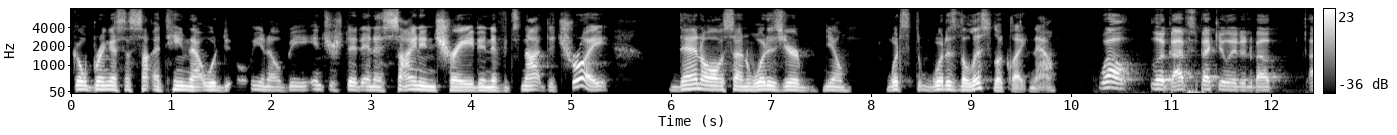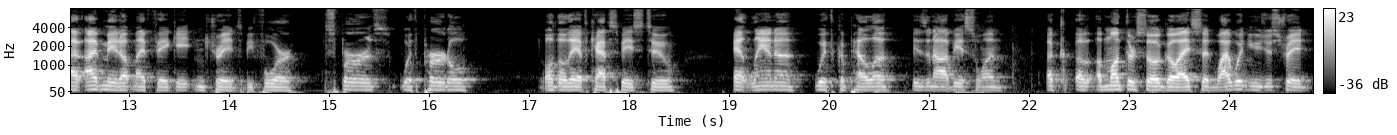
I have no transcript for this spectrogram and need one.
go bring us a, a team that would you know be interested in a sign in trade, and if it's not Detroit, then all of a sudden, what is your you know what's the, what does the list look like now? Well, look, I've speculated about. I, have made up my fake Ayton trades before. Spurs with Poeltl, although they have cap space too. Atlanta with Capela is an obvious one. A, a, a, month or so ago, I said, why wouldn't you just trade?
